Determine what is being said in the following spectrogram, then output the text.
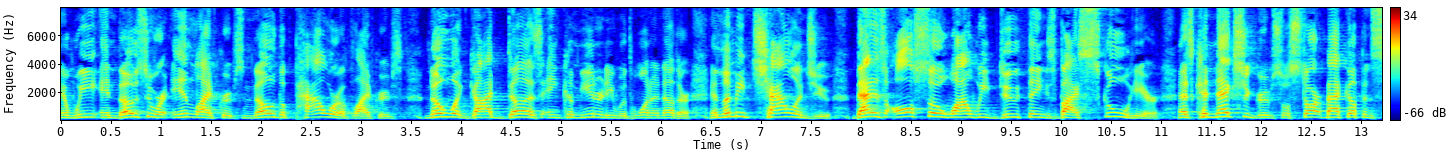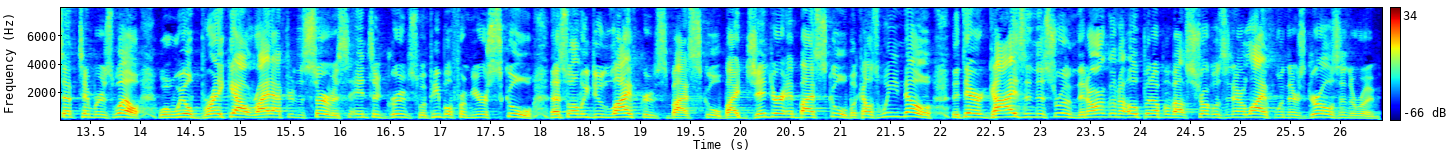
And we and those who are in life groups know the power of life groups, know what God does in community with one another. And let me challenge you. That is also why we do things by school here. As connection groups will start back up in September as well, where we'll break out right after the service into groups with people from your school. That's why we do life groups by school, by gender and by school, because we know that there are guys in this room that aren't going to open up about struggles in their life when there's girls in the room.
